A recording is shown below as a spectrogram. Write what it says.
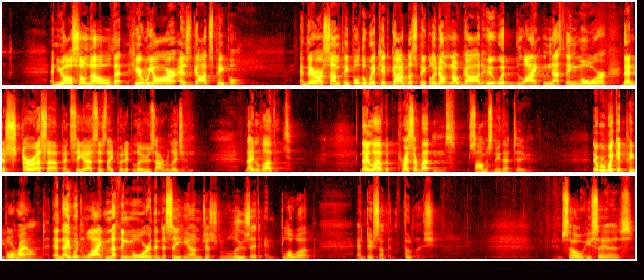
And you also know that here we are as God's people and there are some people, the wicked, godless people who don't know God, who would like nothing more than to stir us up and see us, as they put it, lose our religion. They love it. They love to press our buttons. The psalmist knew that too. There were wicked people around, and they would like nothing more than to see him just lose it and blow up and do something foolish. And so he says,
